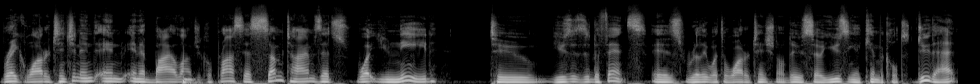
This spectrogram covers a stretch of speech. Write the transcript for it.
break water tension and, and in a biological process sometimes that's what you need to use as a defense is really what the water tension will do so using a chemical to do that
